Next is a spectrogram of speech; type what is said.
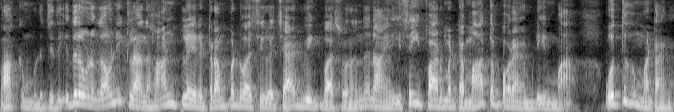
பார்க்க முடிஞ்சது. இதில் ஒன்று கவனிக்கலாம் அந்த ஹார்ன் பிளேயர் ட்ரம்பட் வாசிக்கிற சாட்விக் பாஸ்வன் வந்து நான் இசை ஃபார்மெட்டை மாற்ற போகிறேன் அப்படிம்பா ஒத்துக்க மாட்டாங்க.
